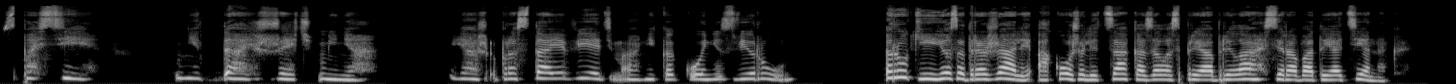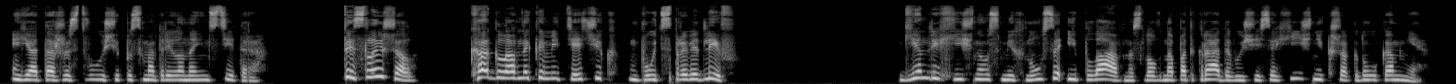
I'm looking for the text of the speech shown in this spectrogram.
«Спаси, не дай сжечь меня. Я же простая ведьма, а никакой не зверун». Руки ее задрожали, а кожа лица, казалось, приобрела сероватый оттенок. Я торжествующе посмотрела на инститора. «Ты слышал? Как главный комитетчик, будь справедлив!» Генри хищно усмехнулся и плавно, словно подкрадывающийся хищник, шагнул ко мне.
